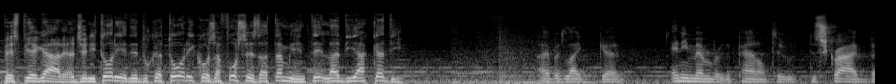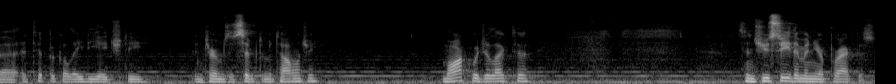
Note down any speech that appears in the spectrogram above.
per spiegare a genitori ed educatori cosa fosse esattamente la DHD. I would like uh, any member of the panel to describe uh, a typical ADHD in terms of symptomatology. Mark, would you like to? Since you see them in your practice.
